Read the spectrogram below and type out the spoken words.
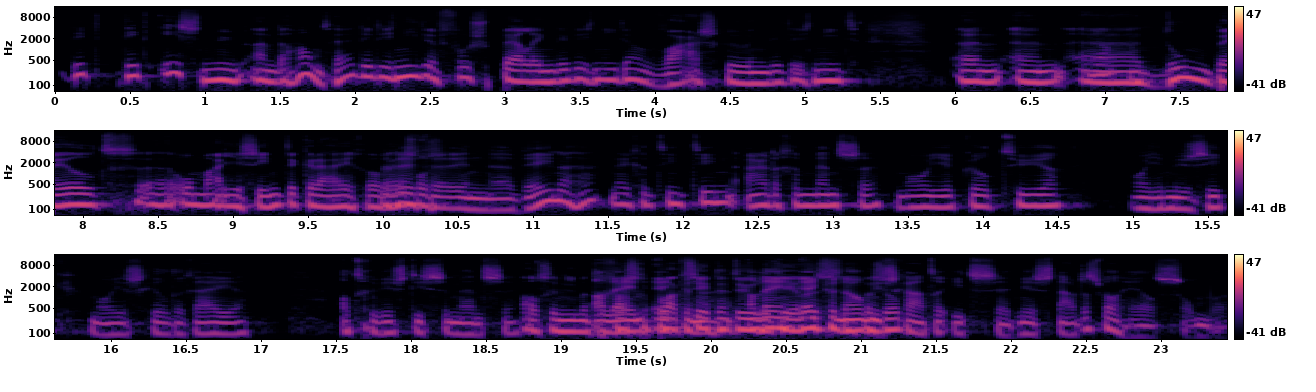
Dit, dit is nu aan de hand. Hè? Dit is niet een voorspelling, dit is niet een waarschuwing, dit is niet een, een eh, doembeeld eh, om maar je zin te krijgen. Of, We leven in eh, Wenen, hè? 1910. Aardige mensen, mooie cultuur, mooie muziek, mooie schilderijen, altruïstische mensen. als er niemand Alleen, vastgeplakt zit natuurlijk. alleen Jillis, economisch gaat er iets mis. Nou, dat is wel heel somber.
